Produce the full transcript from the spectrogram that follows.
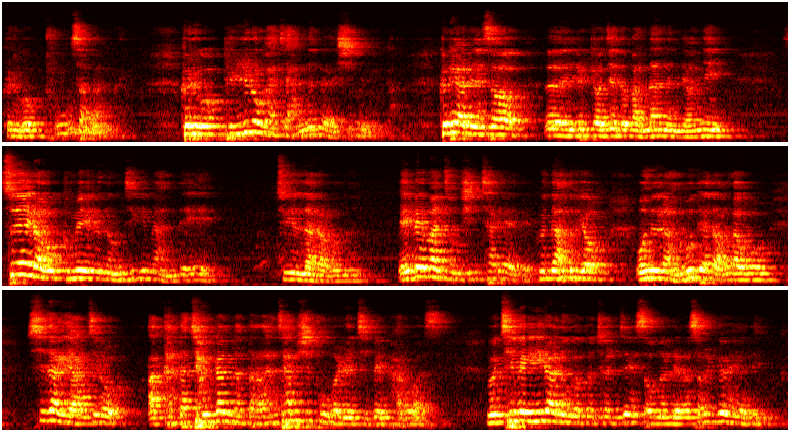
그리고 풍성한 거야. 그리고 빌리러 가지 않는 거야 시부니까. 그래하면서 어, 이렇게 어제도 만났는데 언니 수요일하고 금요일은 움직이면 안 돼. 주일날하고는 예배만 정신 차려야 돼. 그 나도요 오늘은 아무 데도 안 가고 시장에 약지로 아 갔다 잠깐 갔다가 한 30분 걸려 집에 바로 왔어. 그 집에 일하는 것도 절제해서 오늘 내가 설교해야 되니까.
